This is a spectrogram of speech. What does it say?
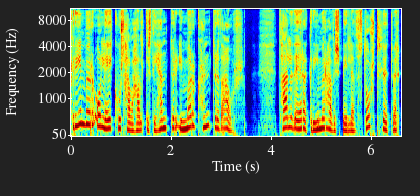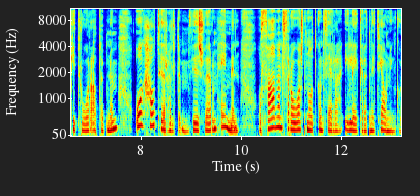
Grímur og leikús hafa haldist í hendur í mörg hundruð ár. Talið er að Grímur hafi spilið stort hlutverk í trúaratöfnum og hátíðarhöldum við sverum heiminn og þaðan þróast nótkun þeirra í leikarætni tjáningu.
